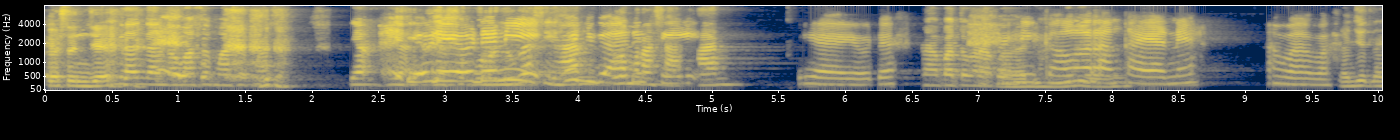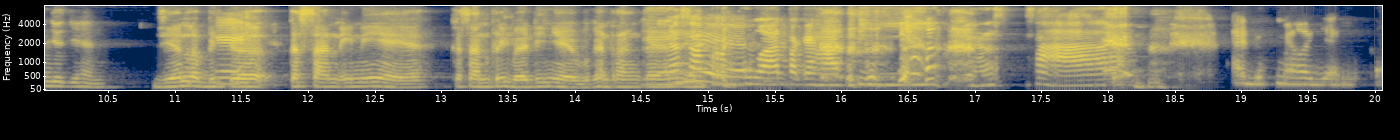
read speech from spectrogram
Kok senja? Enggak, enggak, enggak masuk, masuk, masuk. Ya, ya, Ya udah, ya syukur udah juga nih, sih, gue Han. juga Lu ada sih. Iya ya udah Kenapa tuh, kenapa? ini kalau rangkaiannya apa-apa Lanjut lanjut Jihan. Jian lebih Oke. ke kesan ininya ya, kesan pribadinya ya, bukan Ya, rangkaiannya. biasa Iya. perempuan pakai hati. Biasa. Aduh Mel jangan buka.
